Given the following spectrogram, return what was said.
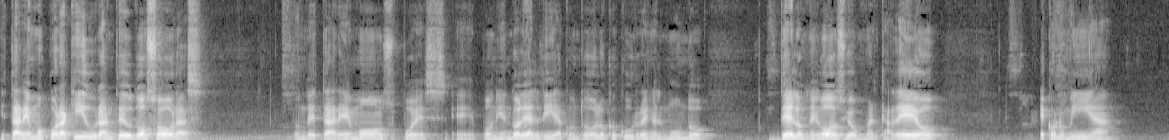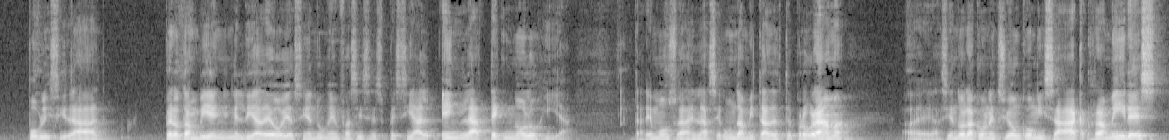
Estaremos por aquí durante dos horas donde estaremos pues eh, poniéndole al día con todo lo que ocurre en el mundo de los negocios, mercadeo, economía, publicidad, pero también en el día de hoy haciendo un énfasis especial en la tecnología. Estaremos ah, en la segunda mitad de este programa eh, haciendo la conexión con Isaac Ramírez,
